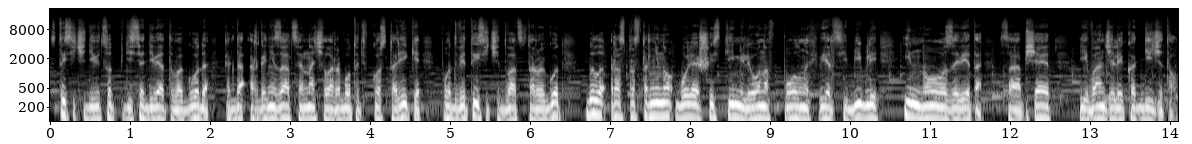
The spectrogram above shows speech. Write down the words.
с 1959 года, когда организация начала работать в Коста-Рике, по 2022 год было распространено более 6 миллионов полных версий Библии и Нового Завета, сообщает Evangelical Digital.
